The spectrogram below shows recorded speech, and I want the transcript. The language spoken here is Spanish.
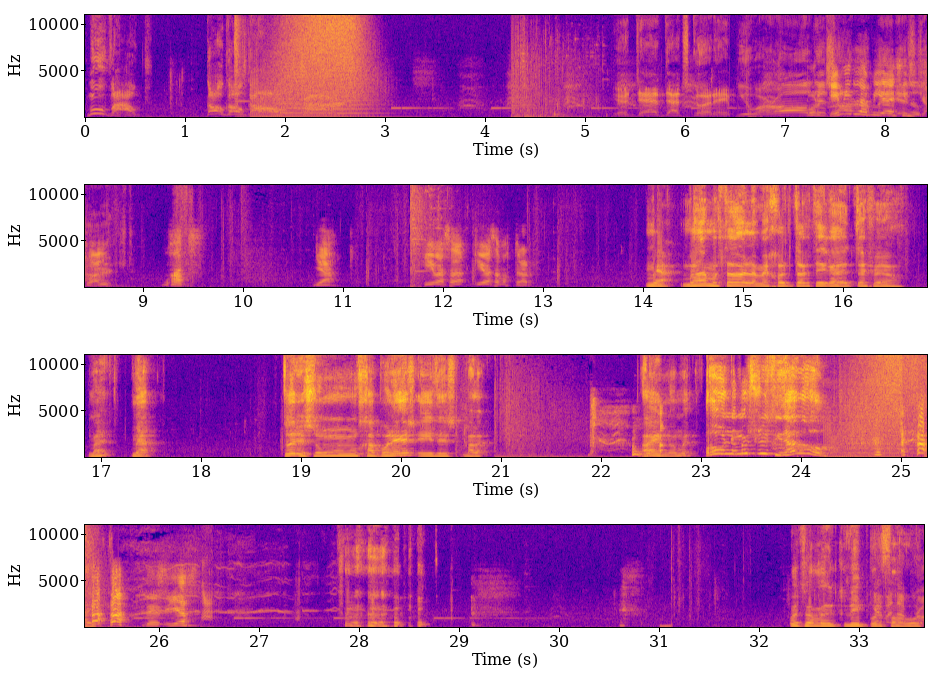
Move out! Go, go, go! You're dead, that's good, Abe. You are all ¿Por qué mi lápida es inusual? What? Ya. ¿Qué ibas a, qué ibas a mostrar? Mira, me ha mostrado la mejor táctica de TFO. ¿Vale? Mira. Tú eres un japonés y dices, vale. Ay, no me. ¡Oh, no me he suicidado! Decías. Pásame el clip, por favor.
